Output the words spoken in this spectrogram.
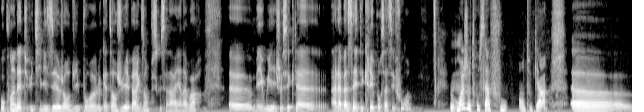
au point d'être utilisé aujourd'hui pour euh, le 14 juillet, par exemple, puisque ça n'a rien à voir. Euh, mais oui, je sais que la... à la base, ça a été créé pour ça, c'est fou. Hein moi, je trouve ça fou, en tout cas. Euh,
